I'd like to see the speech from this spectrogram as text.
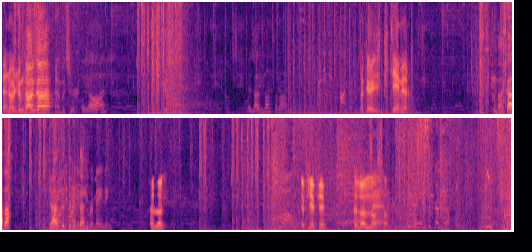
Ben öldüm kanka. Helal. Helal lan sana. Bak öyle pikleyemiyorum. Kanka adam geldi dibinde. Helal. Hep hep hep. Helal lan sana.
